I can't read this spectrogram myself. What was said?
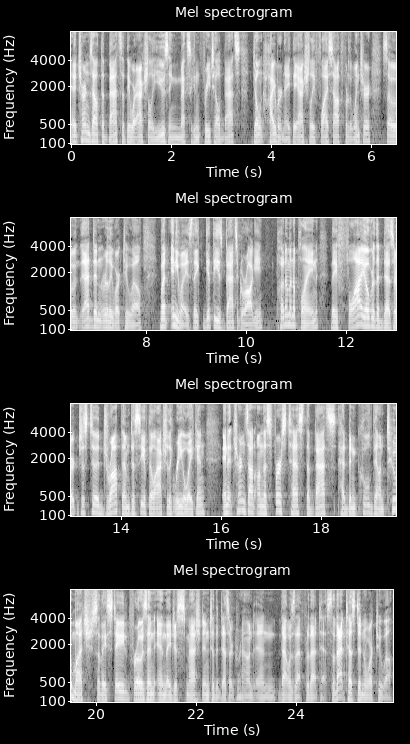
And it turns out the bats that they were actually using, Mexican free tailed bats, don't hibernate. They actually fly south for the winter. So, that didn't really work too well. But, anyways, they get these bats groggy put them in a plane. They fly over the desert just to drop them to see if they'll actually reawaken. And it turns out on this first test, the bats had been cooled down too much, so they stayed frozen and they just smashed into the desert ground. And that was that for that test. So that test didn't work too well.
